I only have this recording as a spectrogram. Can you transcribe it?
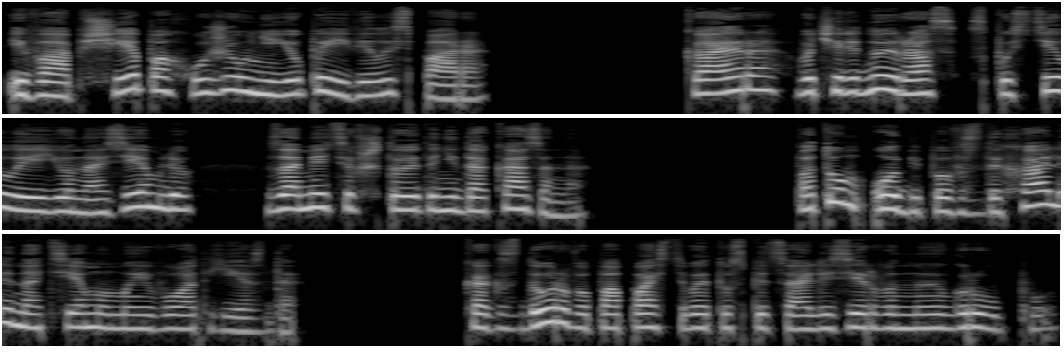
И вообще, похоже, у нее появилась пара. Кайра в очередной раз спустила ее на землю, заметив, что это не доказано. Потом обе повздыхали на тему моего отъезда. Как здорово попасть в эту специализированную группу.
